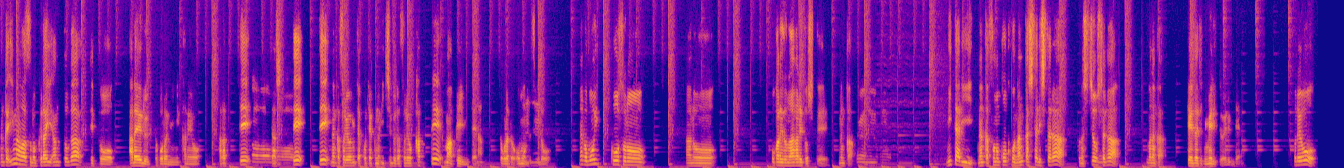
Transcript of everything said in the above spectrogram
なんか今はそのクライアントが、えっと、あらゆるところに金を払って出して、で、なんかそれを見た顧客の一部がそれを買って、まあ、ペイみたいなところだと思うんですけど、なんかもう一個、その、あの、お金の流れとして、なんか見たり、なんかその広告をなんかしたりしたら、その視聴者が、まあなんか、経済的メリットを得るみたいな。それを、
